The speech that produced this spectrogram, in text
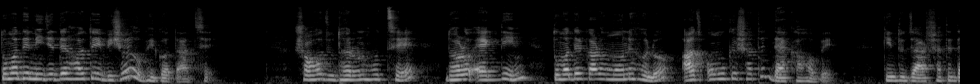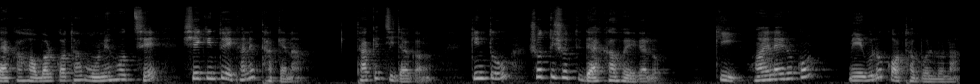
তোমাদের নিজেদের হয়তো এই বিষয়ে অভিজ্ঞতা আছে। সহজ উদাহরণ হচ্ছে, ধরো একদিন তোমাদের কারও মনে হলো, আজ অমুকের সাথে দেখা হবে। কিন্তু যার সাথে দেখা হবার কথা মনে হচ্ছে, সে কিন্তু এখানে থাকে না। থাকে চিটাগাং। কিন্তু সত্যি সত্যি দেখা হয়ে গেল। কি, হয় না এরকম? মেয়েগুলো কথা বলল না।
